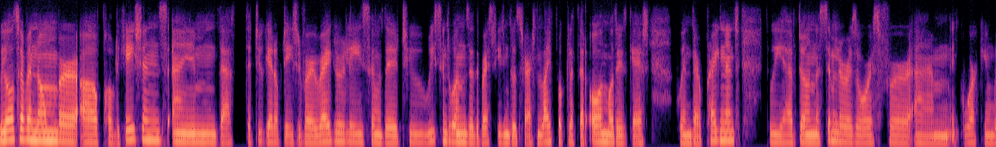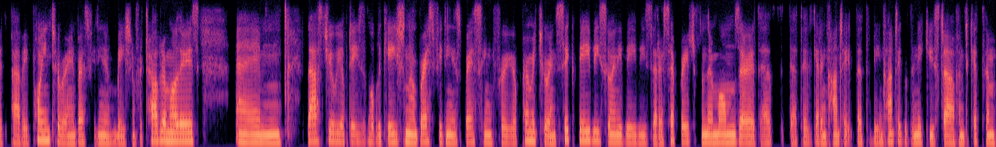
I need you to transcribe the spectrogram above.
We also have a number of publications um, that that do get updated very regularly. Some of the two recent ones are the Breastfeeding Good Start in Life booklet that all mothers get when they're pregnant. We have done a similar resource for um, working with Pavee Point around breastfeeding information for traveller mothers. Um, last year, we updated the publication on breastfeeding expressing for your premature and sick babies. So any babies that are separated from their mums or that, that they'll get in contact, that they'll be in contact with the NICU staff and to get them,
